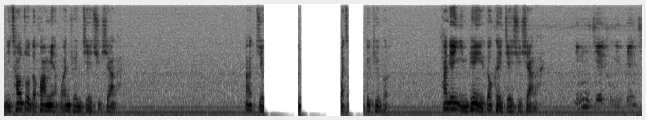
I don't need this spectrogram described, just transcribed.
你操作的画面完全截取下来。那截 YouTube。它连影片也都可以截取下来。荧幕截图与编辑。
